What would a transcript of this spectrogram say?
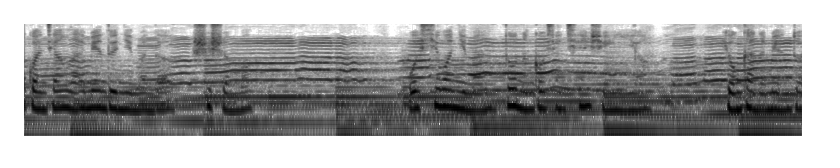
不管将来面对你们的是什么，我希望你们都能够像千寻一样，勇敢的面对，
